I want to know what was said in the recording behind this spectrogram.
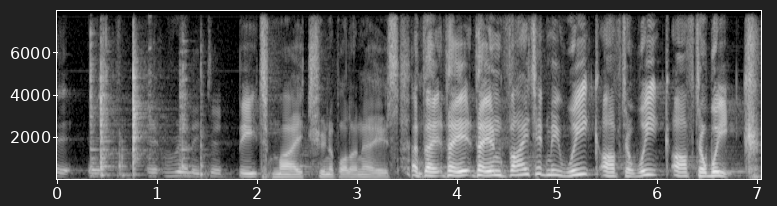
It, it, it, really did beat my tuna bolognese. And they, they, they invited me week after week after week.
